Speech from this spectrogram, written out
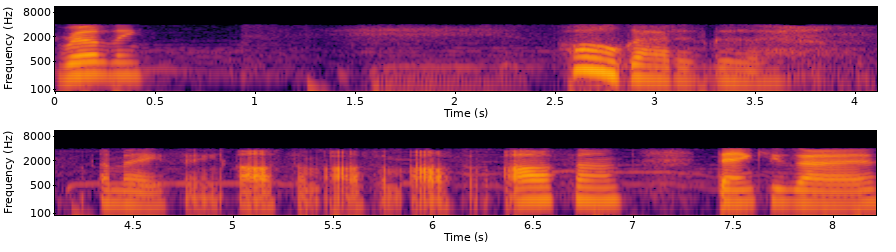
Really? Oh, God is good. Amazing. Awesome, awesome, awesome, awesome. Thank you guys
